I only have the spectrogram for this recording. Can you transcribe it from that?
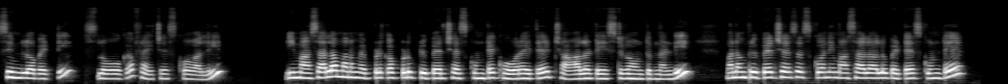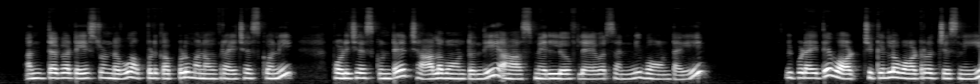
సిమ్లో పెట్టి స్లోగా ఫ్రై చేసుకోవాలి. ఈ మసాలా మనం ఎప్పటికప్పుడు ప్రిపేర్ చేసుకుంటే కూర అయితే చాలా టేస్ట్గా ఉంటుందండి. మనం ప్రిపేర్ చేసేసుకొని మసాలాలు పెట్టేసుకుంటే అంతగా టేస్ట్ ఉండవు. అప్పటికప్పుడు మనం ఫ్రై చేసుకొని పొడి చేసుకుంటే చాలా బాగుంటుంది. ఆ స్మెల్ ఫ్లేవర్స్ అన్నీ బాగుంటాయి. ఇప్పుడైతే వా చికెన్లో వాటర్ వచ్చేసినాయి.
